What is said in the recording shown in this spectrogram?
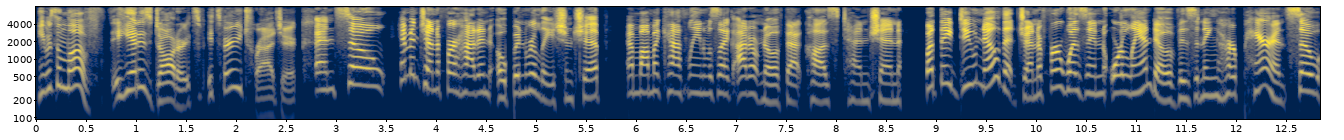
he was in love. He had his daughter. It's it's very tragic. And so him and Jennifer had an open relationship. And Mama Kathleen was like, I don't know if that caused tension. But they do know that Jennifer was in Orlando visiting her parents. So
